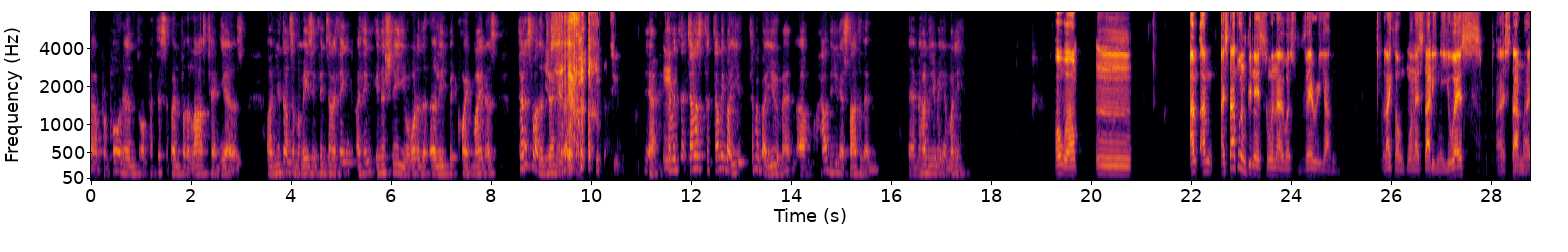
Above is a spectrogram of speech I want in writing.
uh, proponent or participant for the last 10 years. Uh, you've done some amazing things. And I think, I think initially you were one of the early Bitcoin miners. Tell us about the yes. journey, right? yeah. Mm. Kevin, tell us, tell me about you. Tell me about you, man. Um, how did you get started and, and how did you make your money? Oh, well, um, I, I'm, I started doing business when I was very young like uh, when I studied in the U.S., I start my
